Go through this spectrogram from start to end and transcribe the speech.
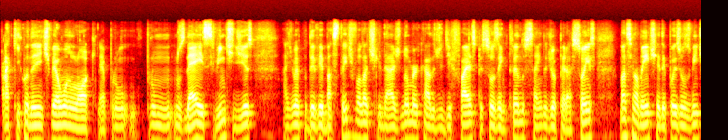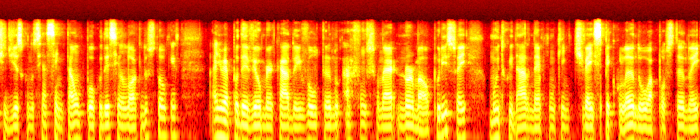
aqui quando a gente tiver o unlock, né? Por, um, por uns 10, 20 dias, a gente vai poder ver bastante volatilidade no mercado de DeFi, as pessoas entrando, saindo de operações, mas realmente depois de uns 20 dias, quando se assentar um pouco desse unlock dos tokens, a gente vai poder ver o mercado aí voltando a funcionar normal. Por isso aí, muito cuidado, né, com quem estiver especulando ou apostando aí.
